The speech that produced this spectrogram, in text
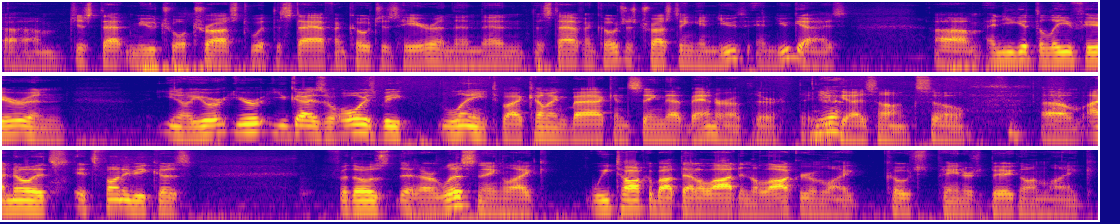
um, just that mutual trust with the staff and coaches here, and then then the staff and coaches trusting in you and you guys, um, and you get to leave here and. You know, you're you're you guys will always be linked by coming back and seeing that banner up there that Yeah. you guys hung. So, um, I know it's it's funny because for those that are listening, like we talk about that a lot in the locker room. Like Coach Painter's big on like,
